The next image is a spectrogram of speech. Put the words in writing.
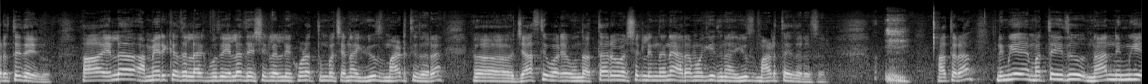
ಬರ್ತಿದೆ ಇದು. ಎಲ್ಲ ಅಮೇರಿಕಾದಲ್ಲಿ ಆಗ್ಬೋದು ಎಲ್ಲ ದೇಶಗಳಲ್ಲಿ ಕೂಡ ತುಂಬ ಚೆನ್ನಾಗಿ ಯೂಸ್ ಮಾಡ್ತಿದ್ದಾರೆ. ಜಾಸ್ತಿ ಒಂದು ಹತ್ತಾರು ವರ್ಷಗಳಿಂದನೇ ಆರಾಮಾಗಿ ಇದನ್ನು ಯೂಸ್ ಮಾಡ್ತಾ ಇದ್ದಾರೆ ಸರ್. ಆ ಥರ ನಿಮಗೆ ಮತ್ತೆ ಇದು ನಾನು ನಿಮಗೆ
